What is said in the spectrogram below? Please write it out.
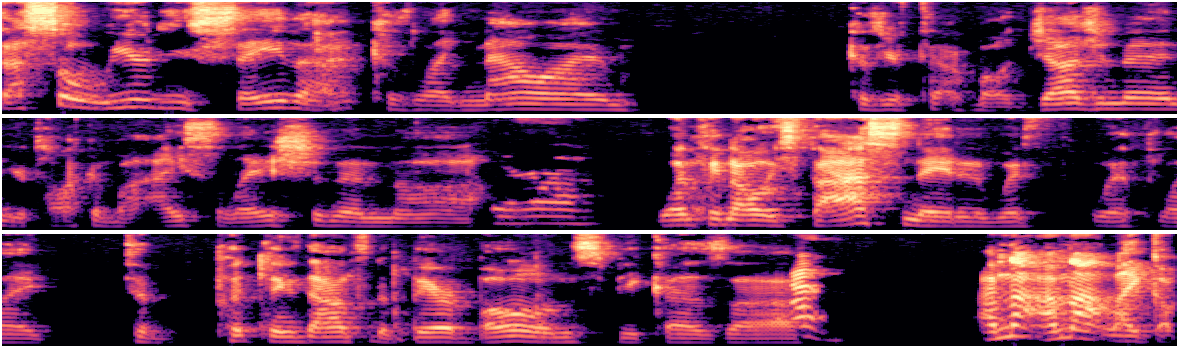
that's so weird you say that because like now i'm because you're talking about judgment you're talking about isolation and uh, yeah. one thing i always fascinated with with like to put things down to the bare bones because uh, yeah. i'm not i'm not like a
